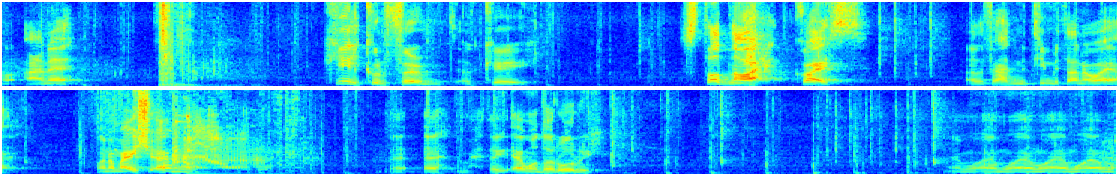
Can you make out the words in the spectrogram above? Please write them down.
وقعناه. kill confirmed okay اصطادنا واحد. كويس. هذا في واحد من ال team بتاعنا واقع. وأنا معيش ammo. لا آه محتاج ammo ضروري. ammo ammo ammo ammo ammo.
